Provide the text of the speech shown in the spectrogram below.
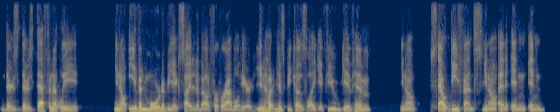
there's there's definitely you know, even more to be excited about for Hrabal here, you know, just because like if you give him, you know, stout defense, you know, and in in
